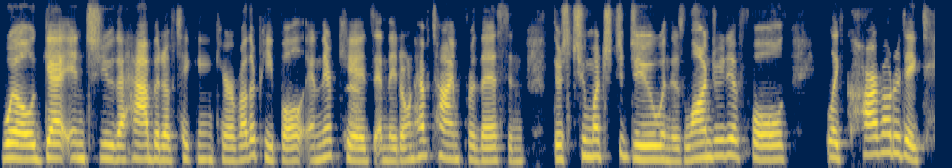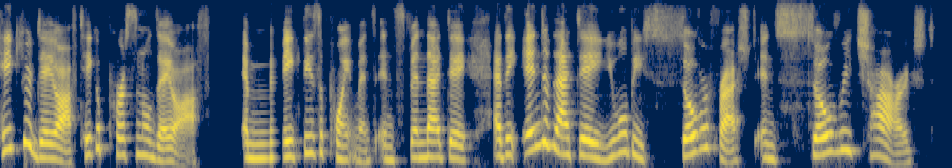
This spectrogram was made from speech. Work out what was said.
will get into the habit of taking care of other people and their kids and they don't have time for this and there's too much to do and there's laundry to fold. Like carve out a day. Take your day off. Take a personal day off and make these appointments and spend that day. At the end of that day, you will be so refreshed and so recharged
